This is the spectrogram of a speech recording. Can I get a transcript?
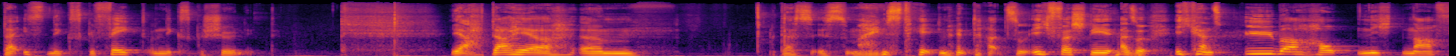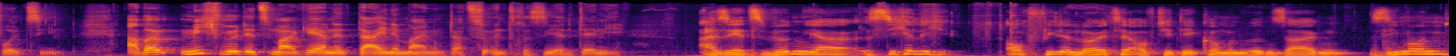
Da ist nichts gefaked und nichts geschönigt. Ja, daher ähm, das ist mein Statement dazu. Ich verstehe, also ich kann es überhaupt nicht nachvollziehen. Aber mich würde jetzt mal gerne deine Meinung dazu interessieren, Danny. Also jetzt würden ja sicherlich auch viele Leute auf die Idee kommen und würden sagen, Simon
